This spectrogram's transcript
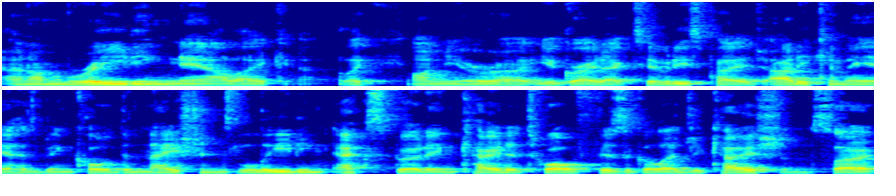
and I'm reading now like like on your uh, your great activities page, Artie Kamiya has been called the nation's leading expert in K to 12 physical education. So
